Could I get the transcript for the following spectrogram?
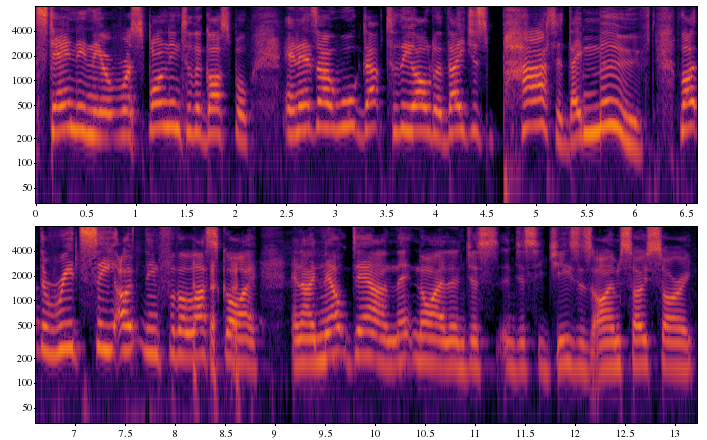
standing there responding to the gospel. And as I walked up to the altar, they just parted, they moved like the Red Sea opening for the lust guy. and I knelt down that night and just and just said, Jesus, I am so sorry.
